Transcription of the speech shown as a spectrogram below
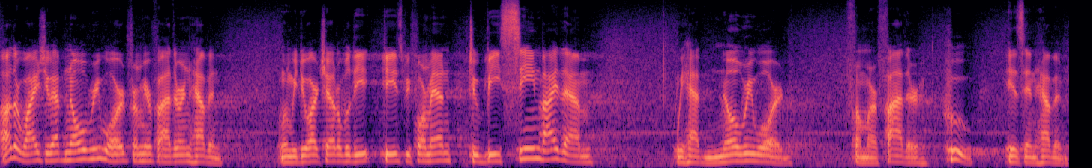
Otherwise, you have no reward from your Father in heaven. When we do our charitable de- deeds before men to be seen by them, we have no reward from our Father who is in heaven.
